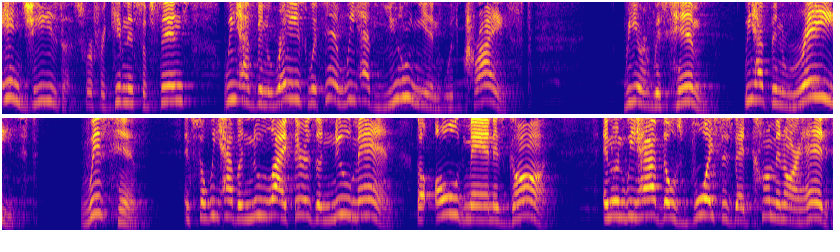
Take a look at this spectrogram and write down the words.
in Jesus for forgiveness of sins, we have been raised with Him. We have union with Christ. We are with Him. We have been raised with Him. And so we have a new life. There is a new man. The old man is gone. And when we have those voices that come in our head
